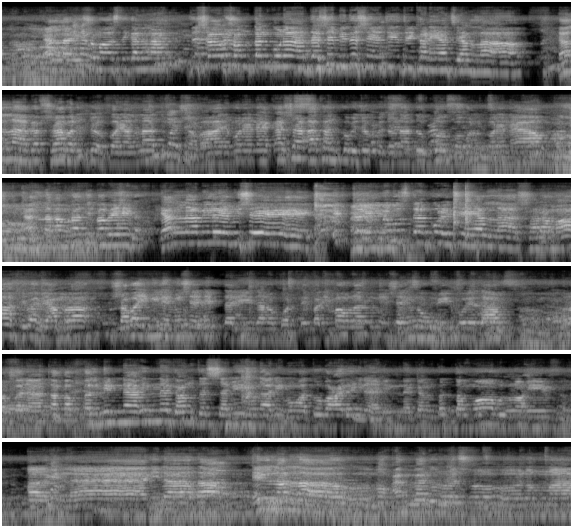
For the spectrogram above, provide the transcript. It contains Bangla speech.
আল্লাহ এই সমাজ থেকে আল্লাহ যেসব সন্তান গুণা দেশে বিদেশে যে যেখানে আছে আল্লাহ আল্লাহ ব্যবসা বাণিজ্য করে আল্লাহ তুমি সবার মনে নেক আশা, আকাঙ্ক্ষ, অভিযোগ, বেদনা, দুঃখ কবুল করে নাও। আল্লাহ আমরা যেভাবে, আল্লাহ মিলে মিশে সারা মাস এভাবে আমরা সবাই মিলে মিশে ইফতারি যেন করতে পারি মাওলা তুমি সেই তৌফিক করে দাও ربنا تقبل منا إنك أنت السميع العليم وتب علينا إنك أنت التواب الرحيم آمين لا إله إلا الله محمد رسول الله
